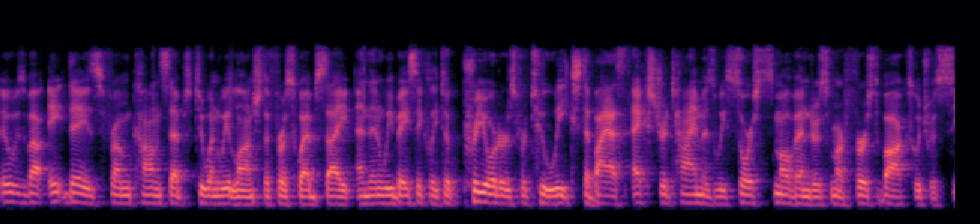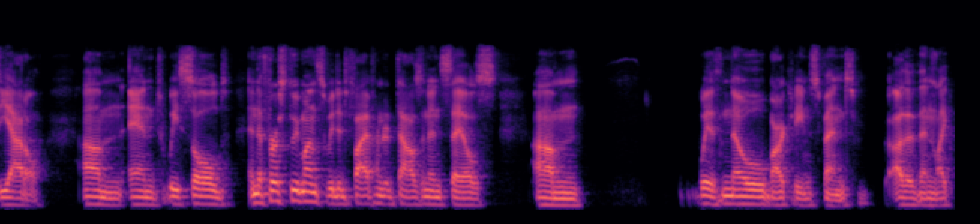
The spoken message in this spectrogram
it was about eight days from concept to when we launched the first website. And then we basically took pre orders for two weeks to buy us extra time as we sourced small vendors from our first box, which was Seattle. Um, and we sold in the first three months, we did 500,000 in sales um, with no marketing spend other than like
